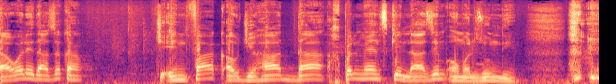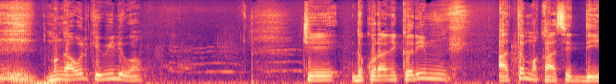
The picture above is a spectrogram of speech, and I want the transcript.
دا ولې دا ځکه چې انفاق او جهاد دا خپل مینس کې لازم او ملزوم دي منګ اول کې ویلی و چې د قران کریم اته مقاصد دي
